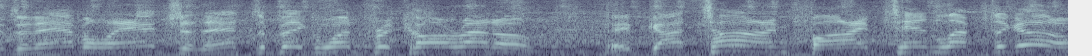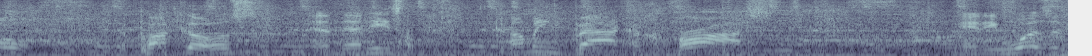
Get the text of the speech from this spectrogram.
As an avalanche, and that's a big one for Colorado. They've got time. 5-10 left to go. The puck goes, and then he's coming back across and he wasn't,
